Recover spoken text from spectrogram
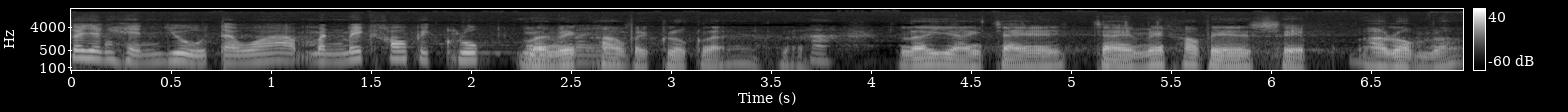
ก็ยังเห็นอยู่ แต่ว่ามันไม่เข้าไปคลุก มันไม่อยู่เข้าไปคลุกแล้วนะค่ะแล้วอย่างใจใจไม่เข้าไปเสพอารมณ์แล้ว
